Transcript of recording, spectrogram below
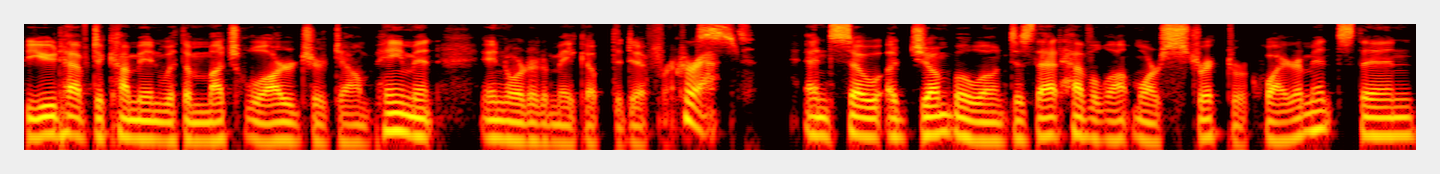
you'd have to come in with a much larger down payment in order to make up the difference. Correct. And so a jumbo loan, does that have a lot more strict requirements than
